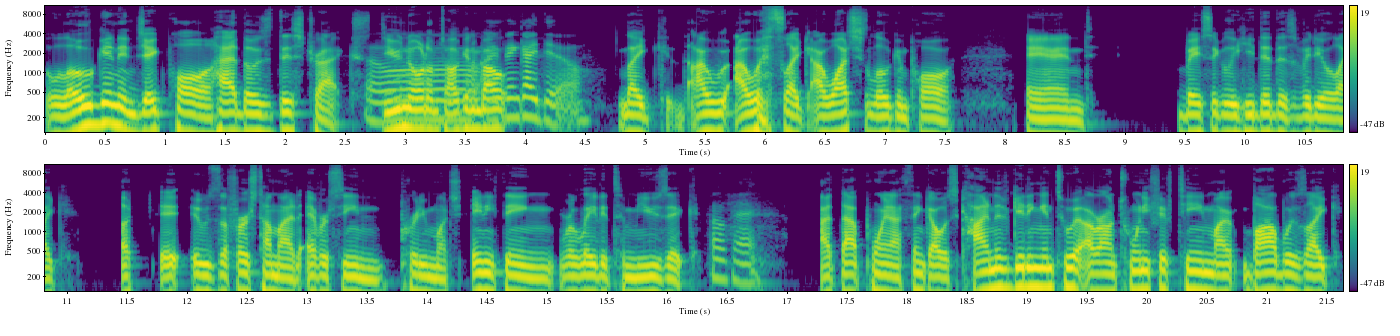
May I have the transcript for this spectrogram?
Logan and Jake Paul had those diss tracks. Do you know what I'm talking Oh, about? I think I do. Like I, I was like I watched Logan Paul and basically he did this video like a, it, it was the first time I'd ever seen pretty much anything related to music. Okay. At that point I think I was kind of getting into it around 2015 my Bob was like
